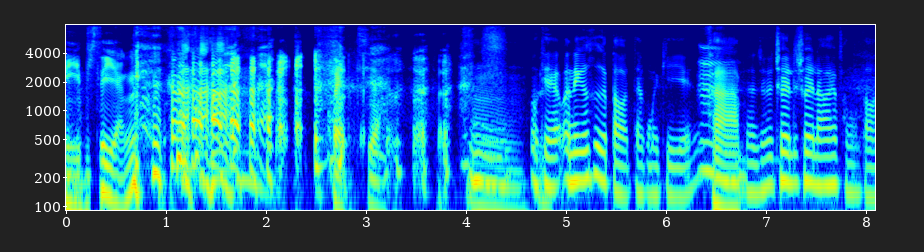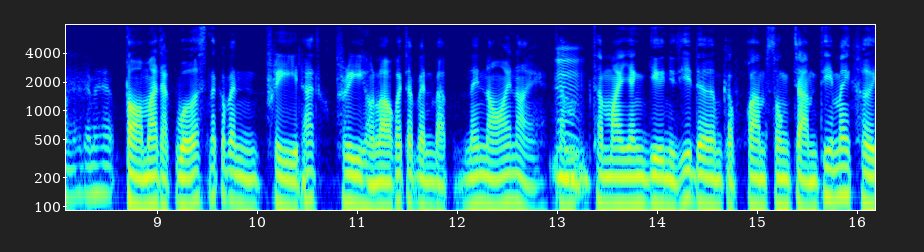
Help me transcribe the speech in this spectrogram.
นีบเสียงเป็ดเชียวอืมโอเคครับอันนี้ก็คือต่อจากเมื่อกี้ครับช่วยช่วยช่วยเล่าให้ฟังตอนหน่อยได้ไหมครับ ต่อมาจากเวอร์สนั่นก็เป็นพรีนะพรีของเราก็จะเป็นแบบน้อยๆหน่อยทำอืมทำไมยังยืนอยู่ที่เดิมกับความทรงจำที่ไม่เคย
